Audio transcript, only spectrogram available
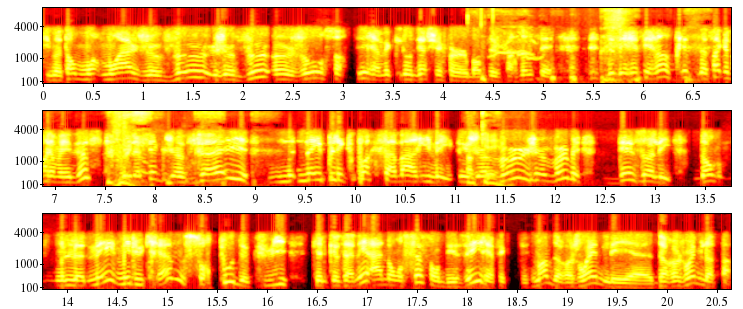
si, mettons, moi, moi, je veux, je veux un jour sortir avec Claudia Schiffer. Bon, pardon, c'est des références très 1990, mais le fait que je veuille n'implique pas que ça va arriver. Je veux, je veux, mais désolé. Donc, le mais, mais l'Ukraine, surtout depuis quelques années, annonçait son désir effectivement de rejoindre les, euh, de rejoindre l'OTAN.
